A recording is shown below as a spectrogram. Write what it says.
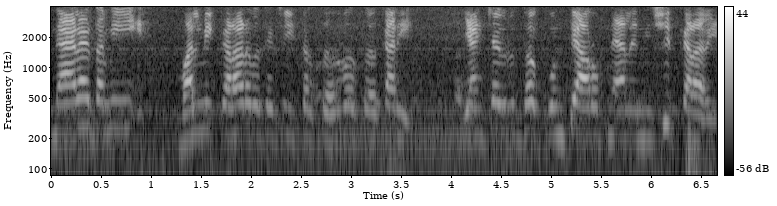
न्यायालयात आम्ही वाल्मिक कराड व त्याचे इतर सर्व सहकारी यांच्या विरुद्ध कोणते आरोप न्यायालय निश्चित करावे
